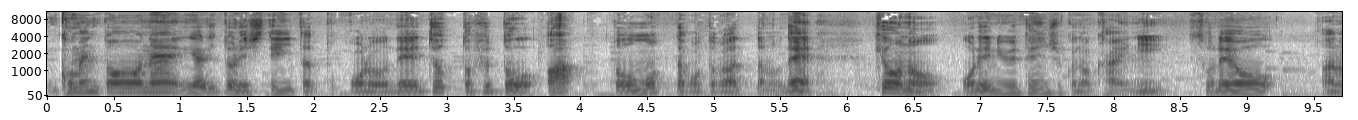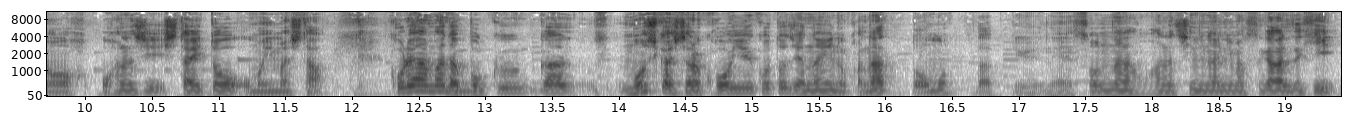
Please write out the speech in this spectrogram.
ー、コメントをねやり取りしていたところでちょっとふとあっと思ったことがあったので今日の俺流転職の回にそれをあのお話ししたいと思いました。これはまだ僕がもしかしたらこういうことじゃないのかなと思ったっていうねそんなお話になりますが是非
